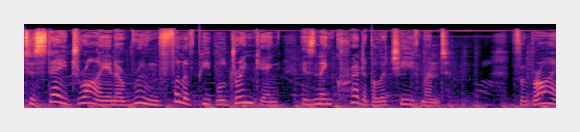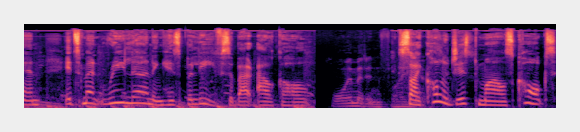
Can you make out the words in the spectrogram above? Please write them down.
To stay dry in a room full of people drinking is an incredible achievement. For Brian, it's meant relearning his beliefs about alcohol. Psychologist Miles Cox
